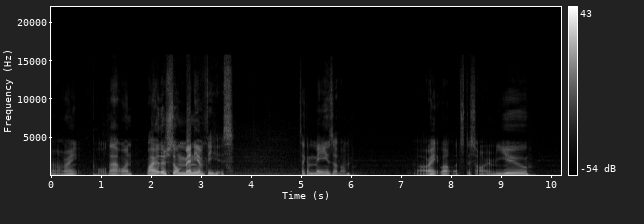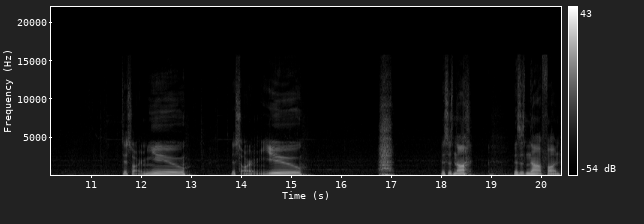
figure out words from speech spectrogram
Alright, pull that one. Why are there so many of these? It's like a maze of them. Alright, well, let's disarm you. Disarm you. Disarm you. this is not... This is not fun.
